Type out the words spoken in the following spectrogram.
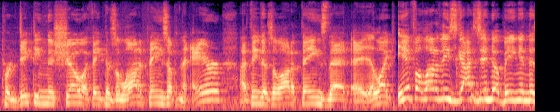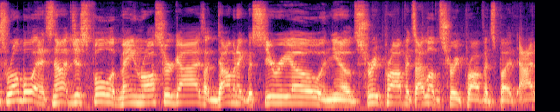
predicting this show. I think there's a lot of things up in the air. I think there's a lot of things that, uh, like, if a lot of these guys end up being in this Rumble and it's not just full of main roster guys like Dominik Mysterio and, you know, the Street Profits. I love the Street Profits, but I,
